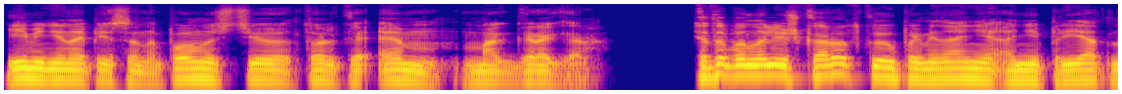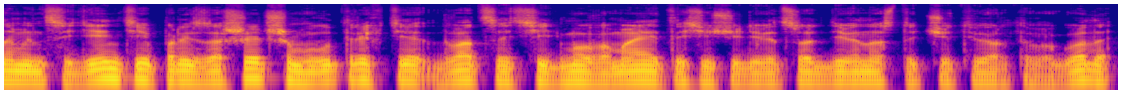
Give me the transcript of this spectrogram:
Имя не написано полностью, только М. Макгрегор. Это было лишь короткое упоминание о неприятном инциденте, произошедшем в Утрехте 27 мая 1994 года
